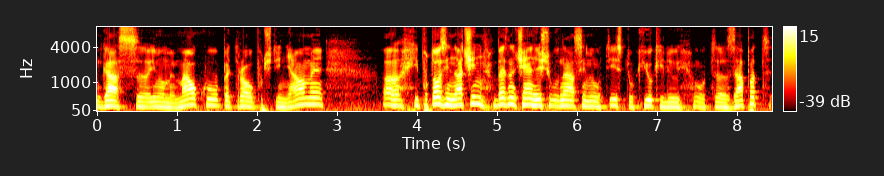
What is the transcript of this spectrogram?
газ а, имаме малко, петрол почти нямаме. А, и по този начин, без значение дали ще го внасяме от изток, юг или от а, запад,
